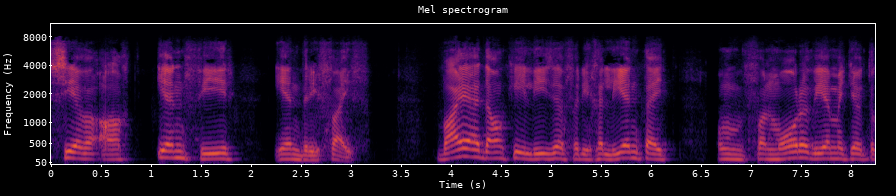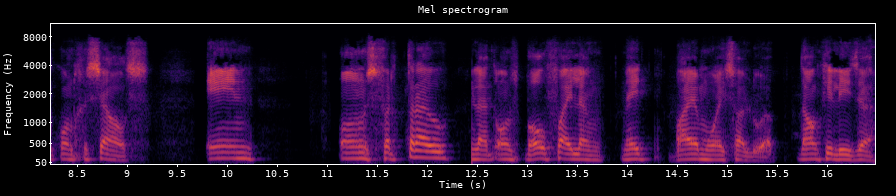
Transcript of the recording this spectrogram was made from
7814135. Baie dankie Elise vir die geleentheid om vanmôre weer met jou te kon gesels en ons vertrou dat ons bulveiling net baie mooi sal loop. Dankie Elise.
